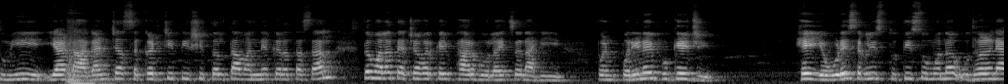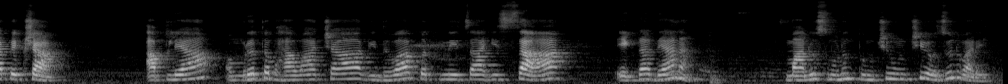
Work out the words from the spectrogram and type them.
तुम्ही या डागांच्या सकटची ती शीतलता मान्य करत असाल तर मला त्याच्यावर काही फार बोलायचं नाही. पण परिणय फुकेजी हे एवढे सगळी स्तुतीसुमनं उधळण्यापेक्षा आपल्या अमृतभावाच्या विधवा पत्नीचा हिस्सा एकदा द्या ना. माणूस म्हणून तुमची उंची अजून वाढेल.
